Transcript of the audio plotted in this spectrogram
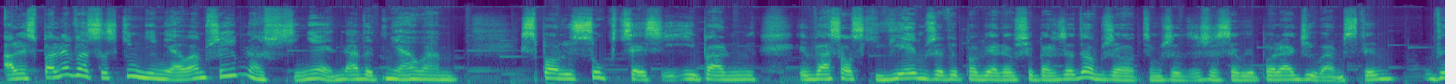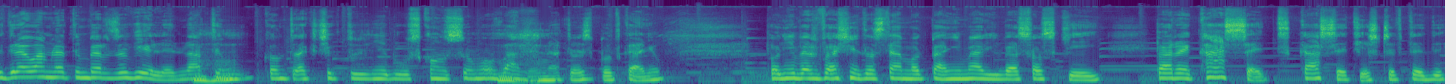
ale z panem Wasowskim nie miałam przyjemności. Nie, nawet miałam spory sukces i, i pan Wasowski wiem, że wypowiadał się bardzo dobrze o tym, że, że sobie poradziłam z tym. Wygrałam na tym bardzo wiele, na tym kontrakcie, który nie był skonsumowany na tym spotkaniu ponieważ właśnie dostałam od pani Marii Wasowskiej parę kaset, kaset jeszcze wtedy,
